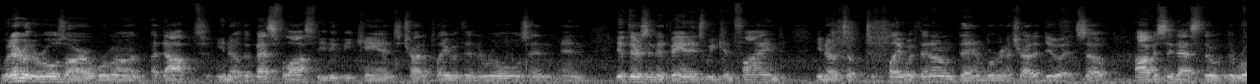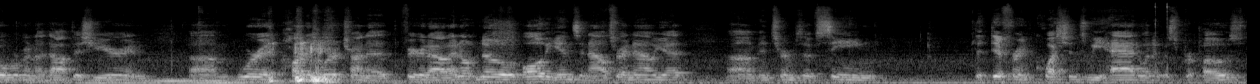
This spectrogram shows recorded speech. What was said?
whatever the rules are, we're going to adopt you know the best philosophy that we can to try to play within the rules, and and if there's an advantage we can find you know to, to play within them, then we're going to try to do it. So obviously that's the the rule we're going to adopt this year, and um, we're at hard at work trying to figure it out. I don't know all the ins and outs right now yet um, in terms of seeing the different questions we had when it was proposed.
